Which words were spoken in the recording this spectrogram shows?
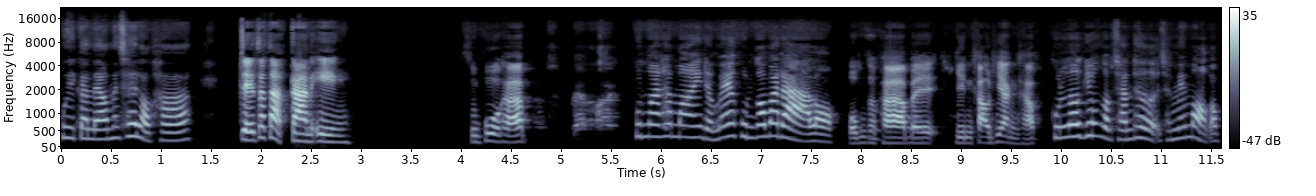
คุยกันแล้วไม่ใช่เหรอคะ เจจะจัดการเอง ชมพู่ครับ คุณมาทำไม เดี๋ยวแม่คุณก็มาด่าหรอก ผมจะพาไปกินข้าวเที่ยงครับ คุณเลิกยุ่งกับฉันเถอะ ฉันไม่เหมาะกับ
